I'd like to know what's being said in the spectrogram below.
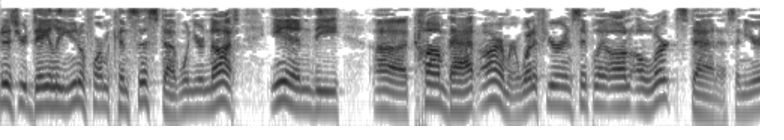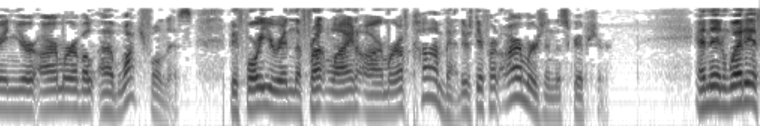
does your daily uniform consist of when you're not in the uh, combat armor? What if you're in simply on alert status and you're in your armor of, of watchfulness before you're in the front line armor of combat? There's different armors in the Scripture. And then what if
